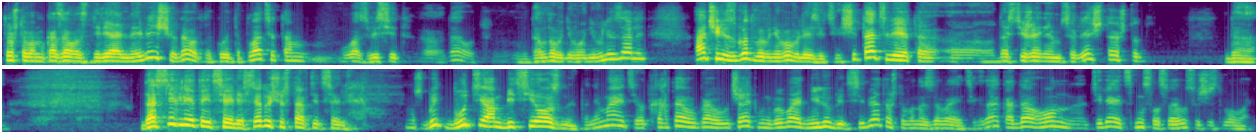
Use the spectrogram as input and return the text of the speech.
то, что вам казалось нереальной вещью, да, вот какое-то платье там у вас висит, э, да, вот давно в него не вылезали, а через год вы в него влезете. Считать ли это э, достижением цели? Я считаю, что да. Достигли этой цели, следующую ставьте цель. Быть, будьте амбициозны, понимаете? Вот когда у человека бывает не любит себя, то, что вы называете, да, когда он теряет смысл своего существования.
